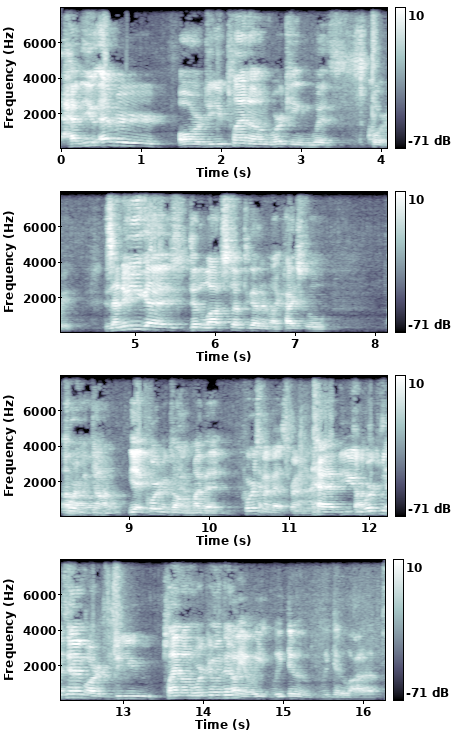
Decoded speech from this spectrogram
Have you ever, or do you plan on working with Corey? Because I knew you guys did a lot of stuff together in like high school. Corey Um, McDonald. Yeah, Corey McDonald. My bad. Of course, my best friend. I- Have you Talked worked with with him, or do you plan on working with him? Oh yeah, we, we do we did a lot of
